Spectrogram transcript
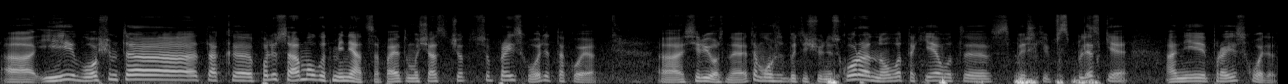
А, и, в общем-то, так э, полюса могут меняться. Поэтому сейчас что-то все происходит такое серьезное. Это может быть еще не скоро, но вот такие вот э, вспышки, всплески, они происходят.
